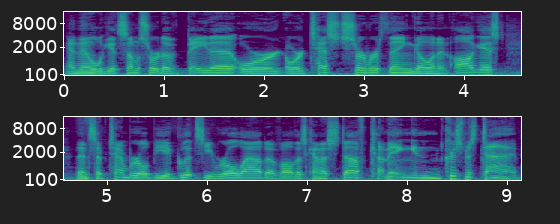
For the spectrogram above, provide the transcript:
and then we'll get some sort of beta or or test server thing going in August then September will be a glitzy rollout of all this kind of stuff coming in Christmas time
